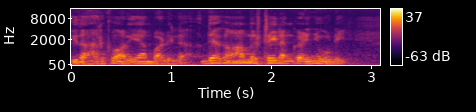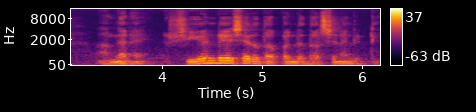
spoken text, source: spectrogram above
ഇതാർക്കും അറിയാൻ പാടില്ല. അദ്ദേഹം ആ നിഷ്ഠയിൽ അങ്ങ് കഴിഞ്ഞുകൂടി. അങ്ങനെ ക്ഷീകണ്ഠേശ്വര തപ്പന്റെ ദർശനം കിട്ടി.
